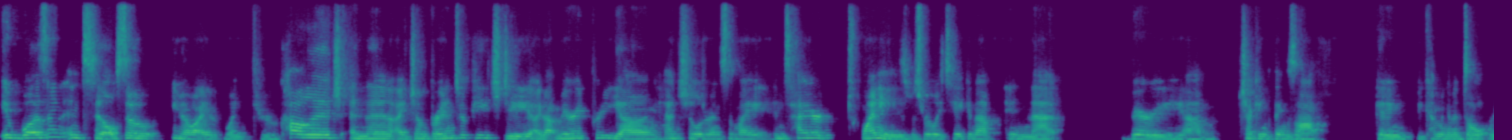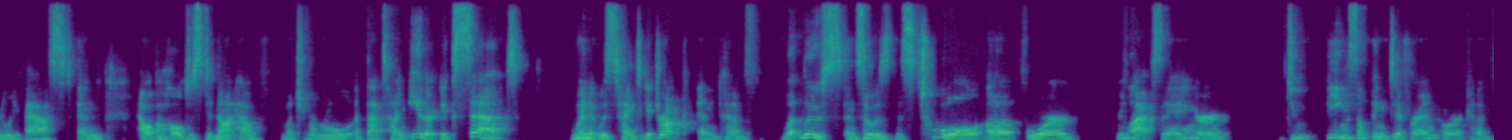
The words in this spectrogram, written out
it wasn't until so you know i went through college and then i jumped right into a phd i got married pretty young had children so my entire 20s was really taken up in that very um, checking things off getting becoming an adult really fast and alcohol just did not have much of a role at that time either except when it was time to get drunk and kind of let loose. And so it was this tool uh, for relaxing or do being something different or kind of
